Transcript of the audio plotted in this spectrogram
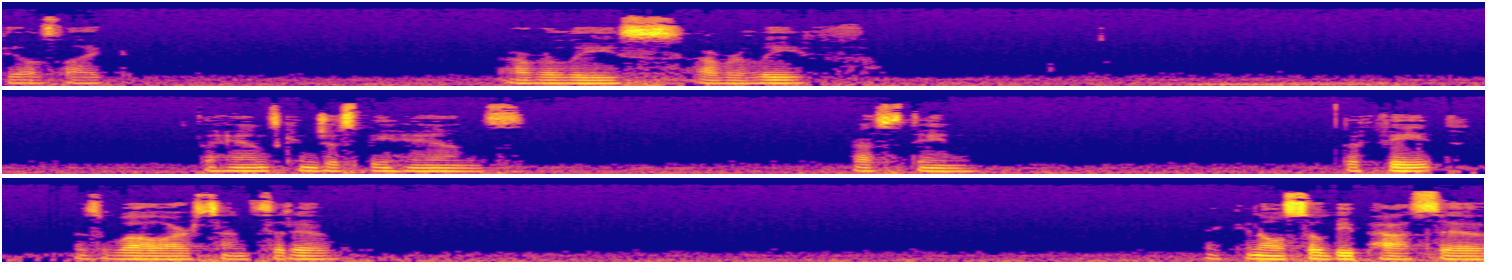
feels like a release, a relief. The hands can just be hands, resting. The feet as well are sensitive. They can also be passive,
